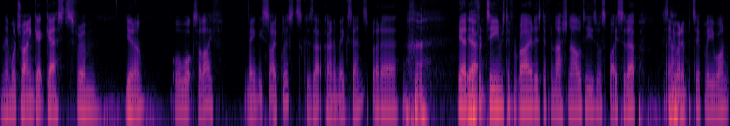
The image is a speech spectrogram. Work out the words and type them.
and then we'll try and get guests from, you know, all walks of life. Mainly cyclists, 'cause that kind of makes sense. But uh, yeah, Yeah. different teams, different riders, different nationalities. We'll spice it up. Anyone in particular you want?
